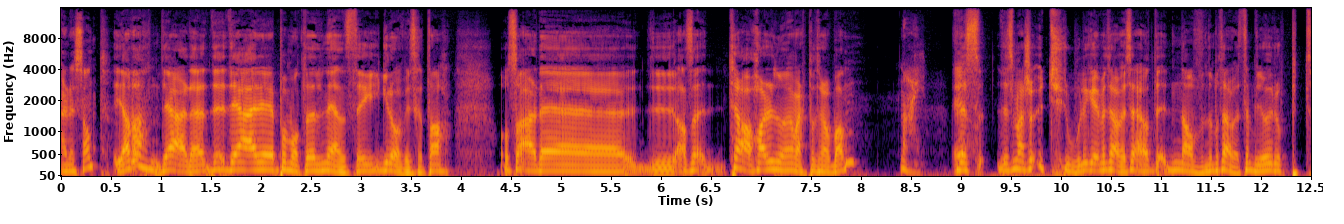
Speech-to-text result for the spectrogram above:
er det sant? Ja da, det er det. det. Det er på en måte den eneste grove vi skal ta. Og så er det altså, tra, Har du noen gang vært på travbanen? Nei. Det, det som er så utrolig gøy med travhester, er at navnet på travhestene blir jo ropt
